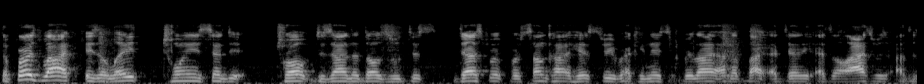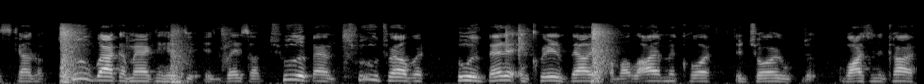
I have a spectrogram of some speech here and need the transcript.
The first black is a late 20th century trope designed to those who dis- desperate for some kind of history recognition, rely on the black identity as the last of the scoundrel. True black American history is based on true events, true travelers who invented and created value from Elijah McCoy to George Washington Carver.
